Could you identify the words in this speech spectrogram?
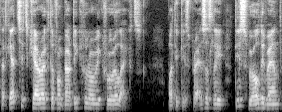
that gets its character from particularly cruel acts, but it is precisely this world event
